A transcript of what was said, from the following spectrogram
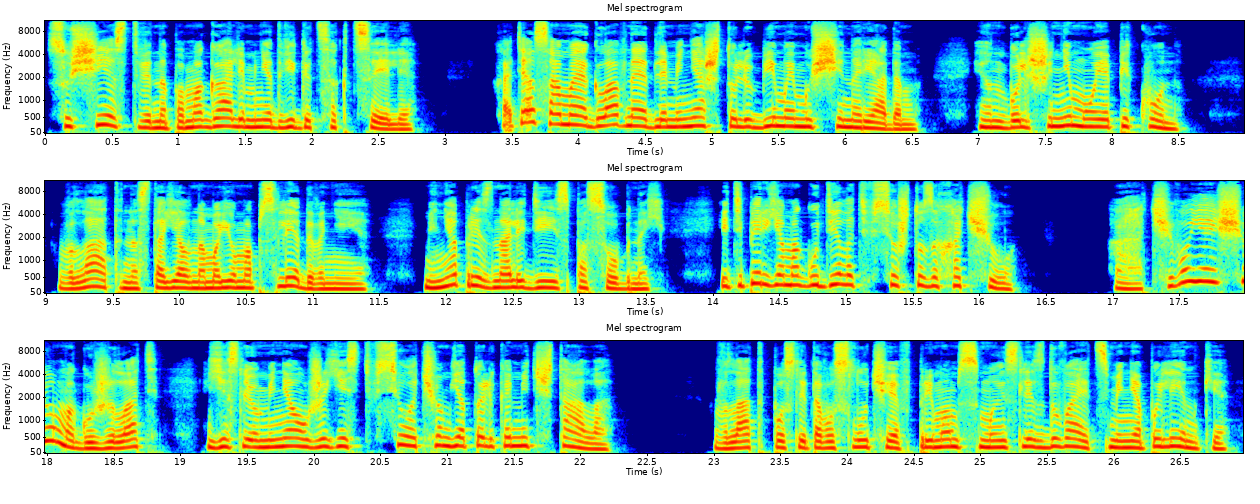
существенно помогали мне двигаться к цели. Хотя самое главное для меня, что любимый мужчина рядом, и он больше не мой опекун. Влад настоял на моем обследовании. Меня признали дееспособной. И теперь я могу делать все, что захочу. А чего я еще могу желать, если у меня уже есть все, о чем я только мечтала? Влад после того случая в прямом смысле сдувает с меня пылинки –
